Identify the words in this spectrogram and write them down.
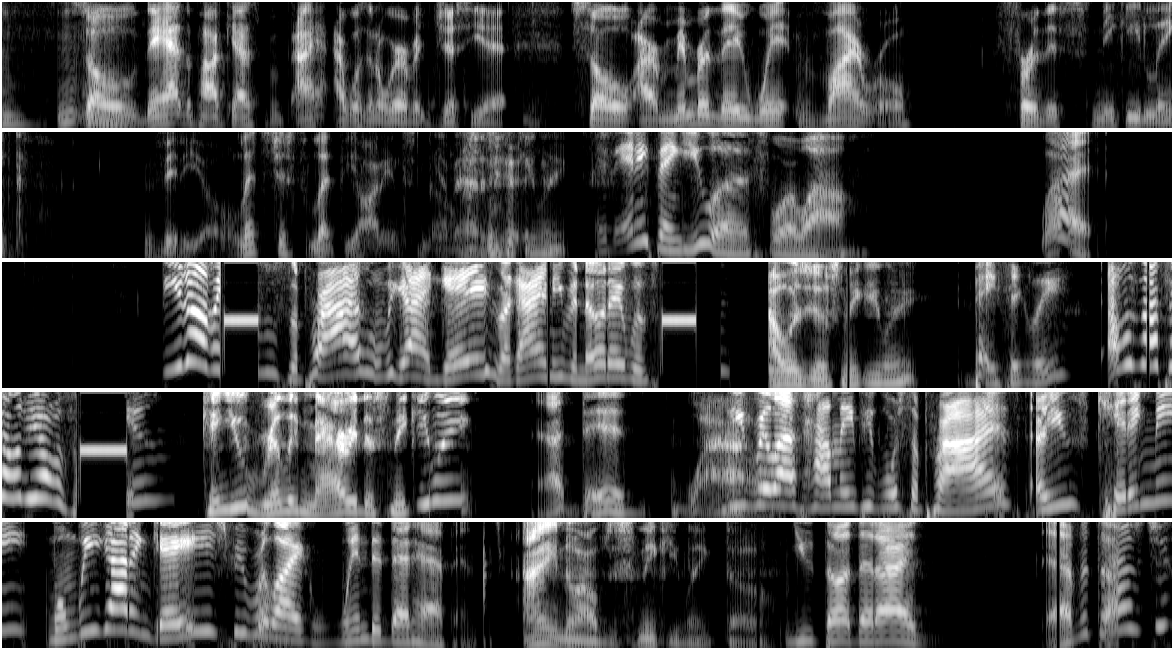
So they had the podcast, but I, I wasn't aware of it just yet. So I remember they went viral for this sneaky link video. Let's just let the audience know. Ever had a sneaky link? If anything, you was for a while. What? You know, I was surprised when we got engaged. Like I didn't even know they was I was your sneaky link. basically. I was not telling you I was you. Can you really marry the sneaky link? I did. Wow. Do you realize how many people were surprised? Are you kidding me? When we got engaged, people were like, "When did that happen?" I ain't know I was a sneaky link though. You thought that I advertised you?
